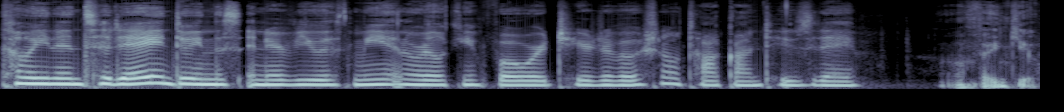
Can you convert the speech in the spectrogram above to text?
coming in today and doing this interview with me. And we're looking forward to your devotional talk on Tuesday. Well, thank you.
